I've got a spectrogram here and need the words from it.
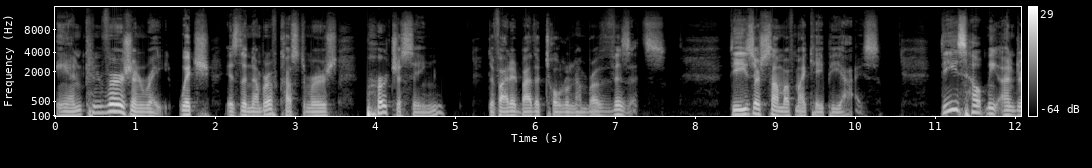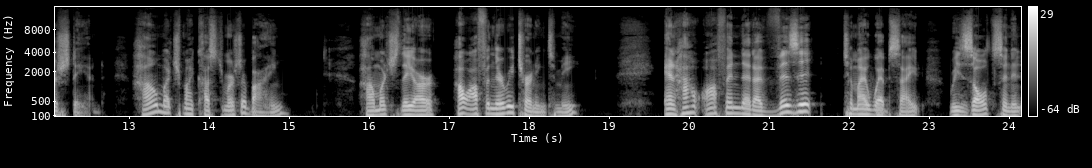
and conversion rate, which is the number of customers purchasing divided by the total number of visits. These are some of my KPIs. These help me understand how much my customers are buying, how much they are, how often they're returning to me, and how often that a visit to my website results in an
